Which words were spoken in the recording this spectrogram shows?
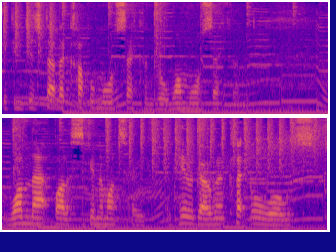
if he just had a couple more seconds or one more second. Won that by the skin of my teeth. And here we go. We're going to collect all walls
